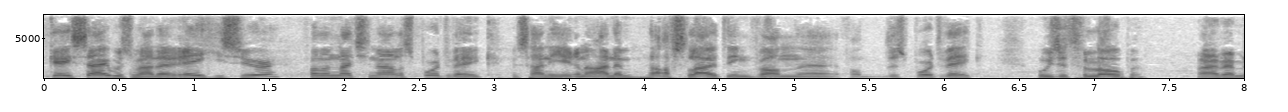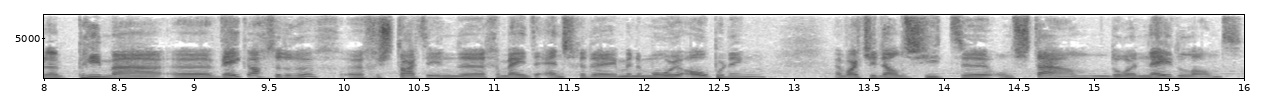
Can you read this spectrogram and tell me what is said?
Kees Sijbersma, de regisseur van de Nationale Sportweek. We staan hier in Arnhem, de afsluiting van, eh, van de Sportweek. Hoe is het verlopen? Maar we hebben een prima eh, week achter de rug. Eh, gestart in de gemeente Enschede met een mooie opening. En wat je dan ziet ontstaan door Nederland...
